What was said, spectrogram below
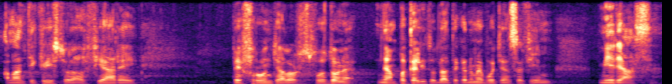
al anticristului, al fiarei, pe fruntea lor. Și a spus, domnule, ne-am păcălit odată că nu mai putem să fim mireasă.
